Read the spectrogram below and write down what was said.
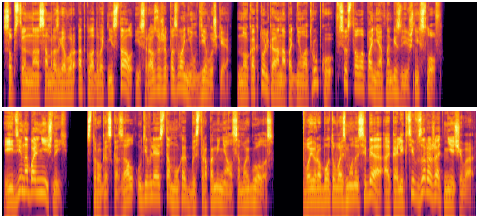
Собственно, сам разговор откладывать не стал и сразу же позвонил девушке. Но как только она подняла трубку, все стало понятно без лишних слов. «Иди на больничный», — строго сказал, удивляясь тому, как быстро поменялся мой голос. «Твою работу возьму на себя, а коллектив заражать нечего».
